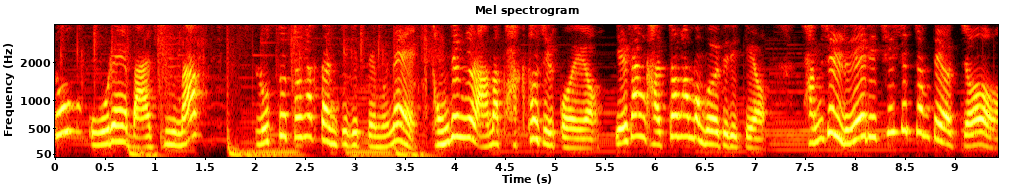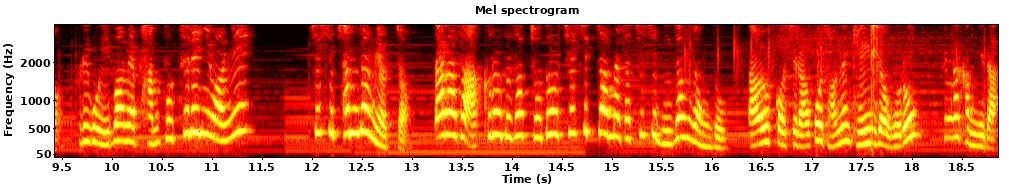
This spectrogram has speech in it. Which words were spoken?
또 올해 마지막 로또 청약단지이기 때문에 경쟁률 아마 박 터질 거예요. 예상 가점 한번 보여드릴게요. 잠실 르엘이 70점대였죠. 그리고 이번에 반포 트리니원이 73점이었죠. 따라서 아크로드 서초도 70점에서 72점 정도 나올 것이라고 저는 개인적으로 생각합니다.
